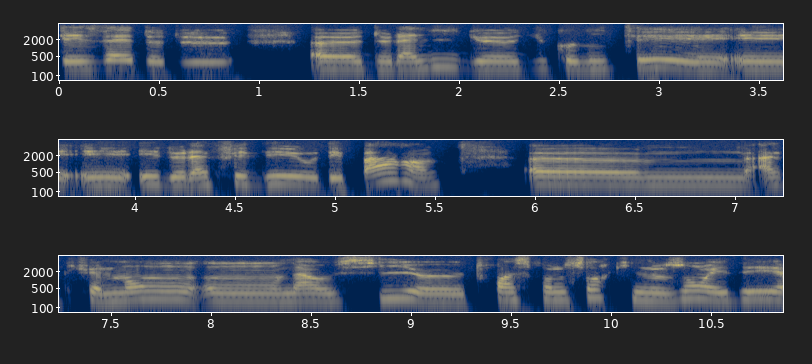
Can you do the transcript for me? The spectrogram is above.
des aides de, la ligue, du comité et, de la Fédé au départ. Actuellement, on a aussi trois sponsors qui nous ont aidés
